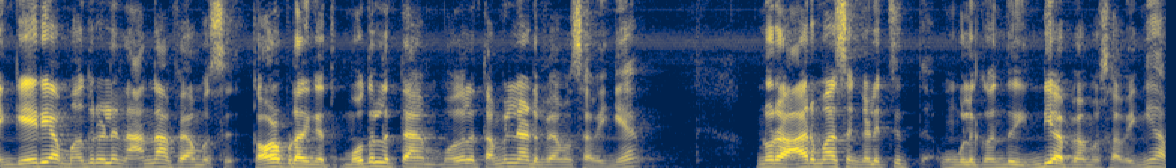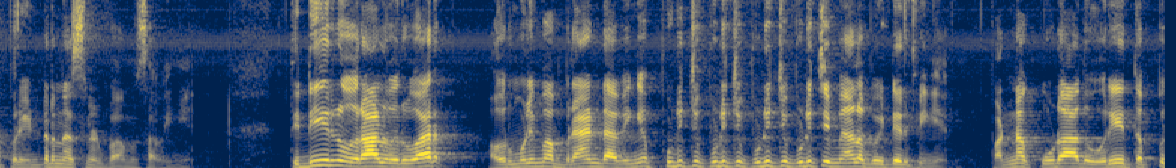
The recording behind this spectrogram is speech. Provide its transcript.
எங்கள் ஏரியா மதுரையில் நான் தான் ஃபேமஸ்ஸு கவலைப்படாதீங்க. முதல்ல த முதல்ல தமிழ்நாடு ஃபேமஸ் ஆவீங்க. இன்னொரு ஆறு மாதம் கழித்து உங்களுக்கு வந்து இந்தியா ஃபேமஸ் ஆவீங்க. அப்புறம் இன்டர்நேஷ்னல் ஃபேமஸ் ஆவீங்க. திடீர்னு ஒரு ஆள் வருவார். அவர் மூலிமா பிராண்ட் ஆவீங்க பிடிச்சி பிடிச்சி பிடிச்சி பிடிச்சி மேலே போயிட்டே இருப்பீங்க. பண்ணக்கூடாத ஒரே தப்பு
